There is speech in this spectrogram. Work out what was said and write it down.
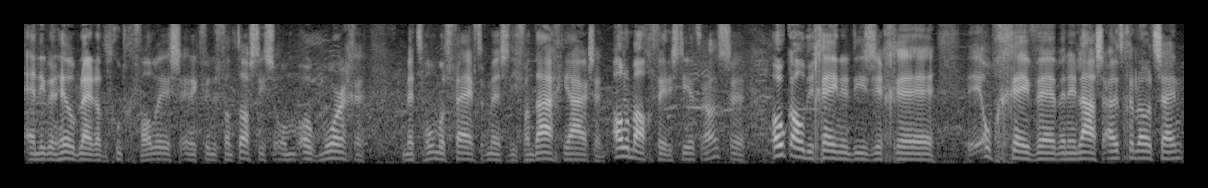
En ik ben heel blij dat het goed gevallen is. En ik vind het fantastisch om ook morgen met 150 mensen die vandaag jarig zijn, allemaal gefeliciteerd trouwens. Ook al diegenen die zich opgegeven hebben en helaas uitgeloot zijn.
